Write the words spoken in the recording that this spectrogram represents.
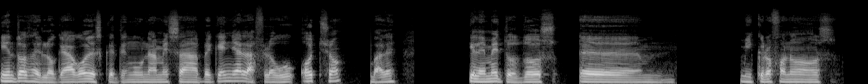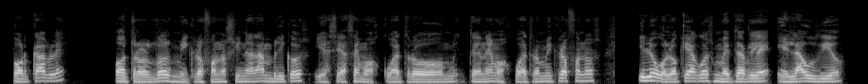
Y entonces lo que hago es que tengo una mesa pequeña, la Flow 8, ¿vale? Que le meto dos eh, micrófonos por cable otros dos micrófonos inalámbricos y así hacemos cuatro, tenemos cuatro micrófonos y luego lo que hago es meterle el audio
